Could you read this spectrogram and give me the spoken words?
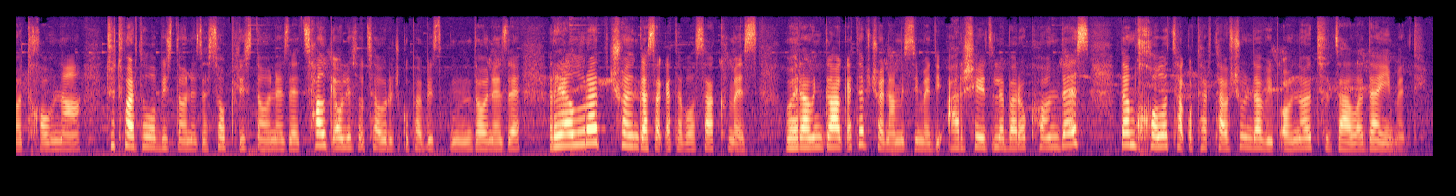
მოთხოვნა, თვითმართ საქართველოს დონეზე, სოფლის დონეზე, ცალკეული სოციალური ჯგუფების დონეზე, რეალურად ჩვენ გასაკეთებელ საქმეს ვერავინ გააკეთებს, ჩვენ ამის იმედი არ შეიძლება რომ კონდეს და მხოლოდ საკუთარ თავში უნდა ვიპოვნოთ ძალა და იმედი.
